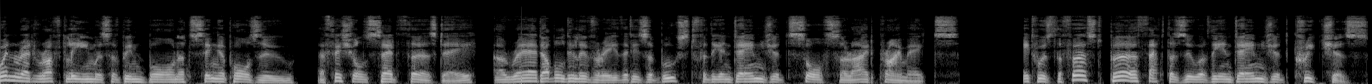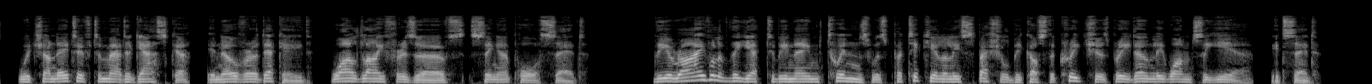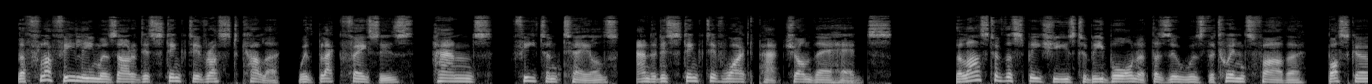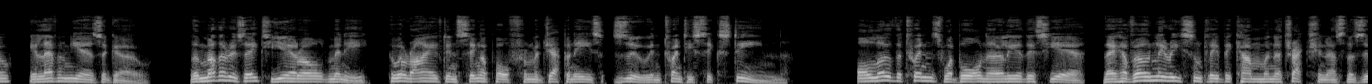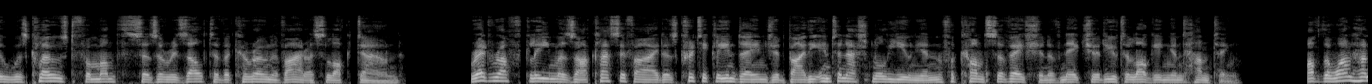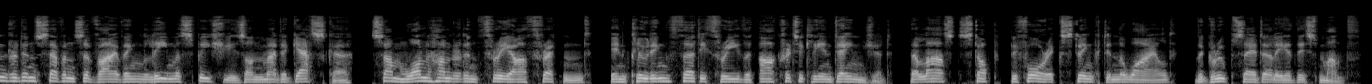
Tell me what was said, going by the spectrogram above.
twin red-ruffed lemurs have been born at Singapore Zoo, officials said Thursday, a rare double delivery that is a boost for the endangered saucer-eyed primates. It was the first birth at the zoo of the endangered creatures, which are native to Madagascar, in over a decade, Wildlife Reserves Singapore said. The arrival of the yet-to-be-named twins was particularly special because the creatures breed only once a year, it said. The fluffy lemurs are a distinctive rust color, with black faces, hands, feet and tails, and a distinctive white patch on their heads. The last of the species to be born at the zoo was the twins' father, Bosco, 11 years ago. The mother is 8-year-old Minnie, who arrived in Singapore from a Japanese zoo in 2016. Although the twins were born earlier this year, they have only recently become an attraction as the zoo was closed for months as a result of a coronavirus lockdown. Red-ruffed lemurs are classified as critically endangered by the International Union for Conservation of Nature due to logging and hunting. Of the 107 surviving lemur species on Madagascar, some 103 are threatened, including 33 that are critically endangered, the last stop before extinct in the wild, the group said earlier this month.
